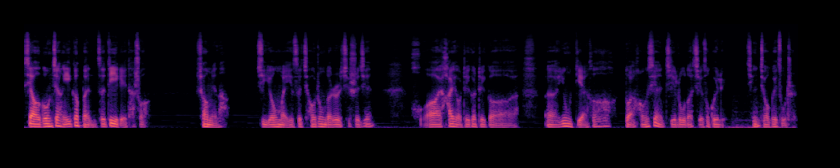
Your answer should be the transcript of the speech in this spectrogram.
小工将一个本子递给他说：“上面呢，既有每一次敲钟的日期、时间，或还有这个这个，呃，用点和短横线记录的节奏规律，请交给组织。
